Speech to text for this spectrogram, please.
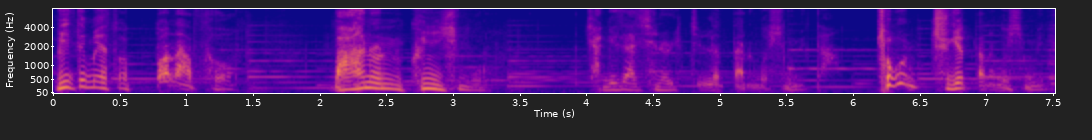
믿음에서 떠나서 많은 근심으로 자기 자신을 찔렀다는 것입니다. 결국은 죽였다는 것입니다.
